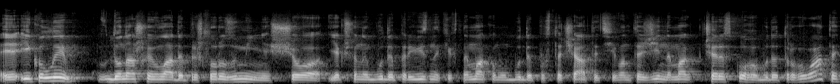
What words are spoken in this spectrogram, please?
Е, І коли до нашої влади прийшло розуміння, що якщо не буде перевізників, нема кому буде постачати ці вантажі, нема через кого буде торгувати,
